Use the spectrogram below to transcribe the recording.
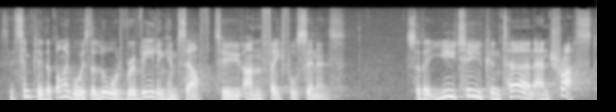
So simply, the Bible is the Lord revealing himself to unfaithful sinners so that you too can turn and trust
